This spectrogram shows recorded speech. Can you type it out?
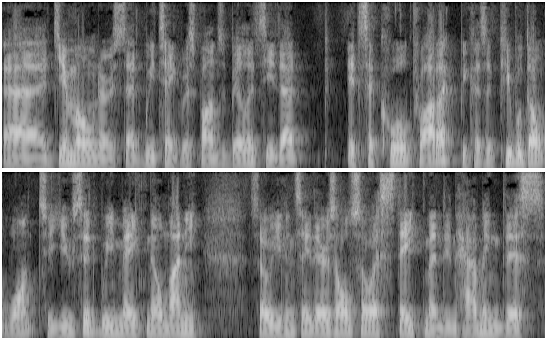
uh, gym owners that we take responsibility that it's a cool product because if people don't want to use it, we make no money. So you can say there's also a statement in having this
